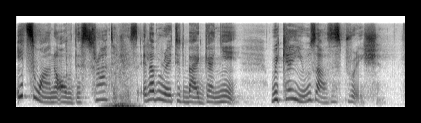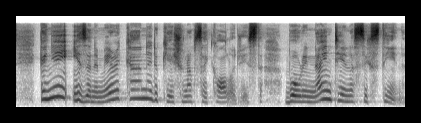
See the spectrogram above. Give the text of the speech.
It's one of the strategies elaborated by Gagné we can use as inspiration. Gagné is an American educational psychologist born in 1916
